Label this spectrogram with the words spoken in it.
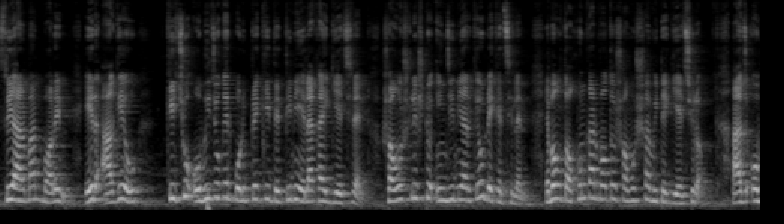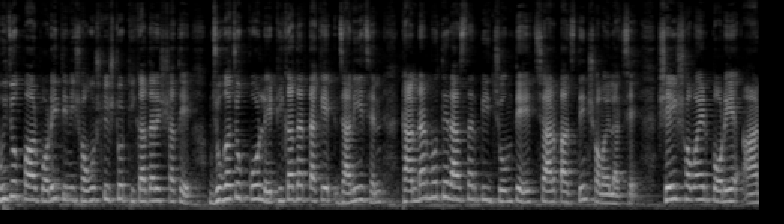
শ্রী আরমান বলেন এর আগেও কিছু অভিযোগের পরিপ্রেক্ষিতে তিনি এলাকায় গিয়েছিলেন। সংশ্লিষ্ট ইঞ্জিনিয়ারকেও ডেকেছিলেন এবং তখনকার মতো সমস্যা মিটে গিয়েছিল। আজ অভিযোগ পাওয়ার পরেই তিনি সংশ্লিষ্ট ঠিকাদারের সাথে যোগাযোগ করলে ঠিকাদার তাকে জানিয়েছেন, ঠান্ডার মধ্যে রাস্তার পিচ জমতে চার পাঁচ দিন সময় লাগছে। সেই সময়ের পরে আর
